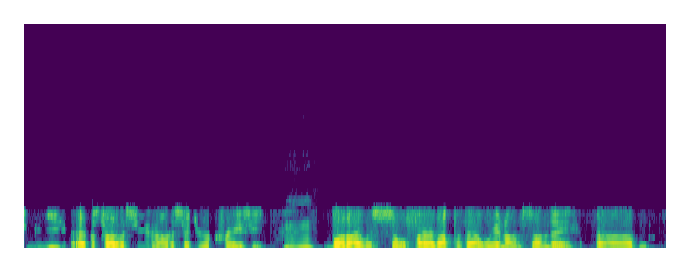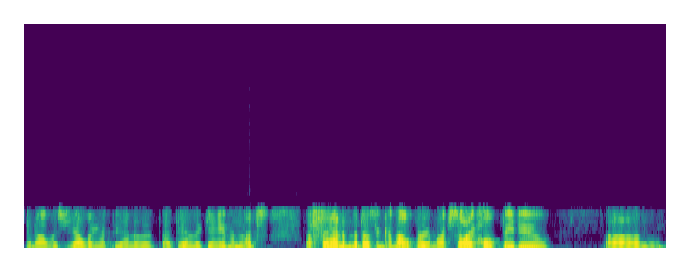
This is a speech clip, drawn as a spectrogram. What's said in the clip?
to me at the start of the season, I would have said you were crazy. Mm-hmm. But I was so fired up with that win on Sunday. Um, you know, I was yelling at the end of the at the end of the game, and that's a fandom that doesn't come out very much. So I hope they do. Um,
